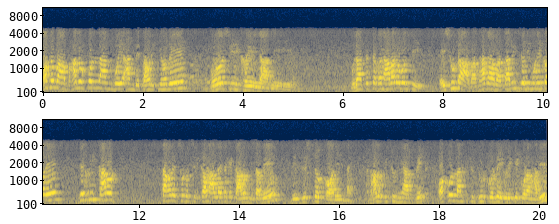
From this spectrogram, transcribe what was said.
অথবা ভালো কল্যাণ বয়ে আনবে, তাহলে কি হবে? বড় শির্ক হয়ে যাবে। বোঝার চেষ্টা করেন, আবারও বলছি, এই সুতা বা ধাগা বা তাবিজ যদি মনে করে যেগুলি কারণ, তাহলে ছোট শির কারণ আল্লাহ এটাকে কারণ হিসাবে নির্দিষ্ট করেন নাই। ভালো কিছু নিয়ে আসবে, অকল্যাণ কিছু দূর করবে এগুলিকে কোরআন, হাদিস?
